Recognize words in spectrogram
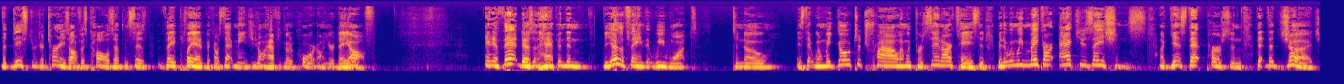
the district attorney's office calls up and says they pled because that means you don't have to go to court on your day off. And if that doesn't happen, then the other thing that we want to know is that when we go to trial and we present our case, that when we make our accusations against that person, that the judge,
